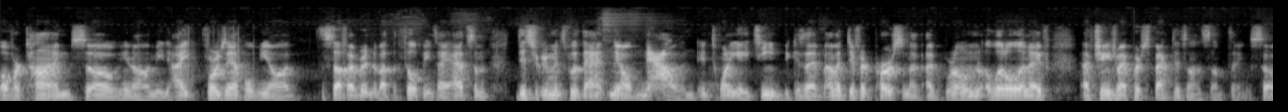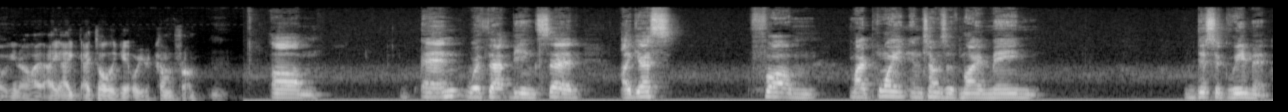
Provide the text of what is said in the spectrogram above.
over time. So you know, I mean, I for example, you know, the stuff I've written about the Philippines, I have some disagreements with that, you know, now in, in 2018 because i am a different person. I've, I've grown a little and I've I've changed my perspectives on some things. So you know, I I, I totally get where you're coming from. Um, and with that being said, I guess from my point in terms of my main disagreement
